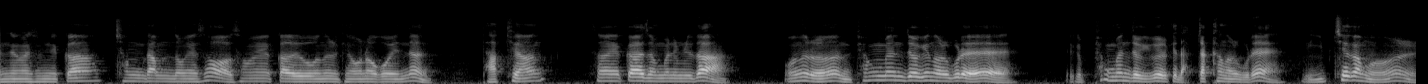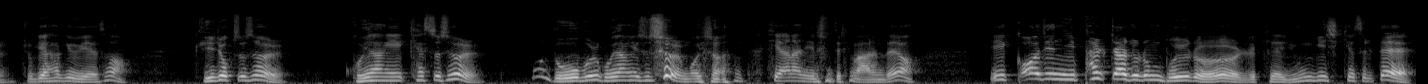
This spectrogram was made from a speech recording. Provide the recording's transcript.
안녕하십니까? 청담동에서 성형외과 의원을 개원하고 있는 박현 성형외과 전문입니다. 오늘은 평면적인 얼굴에 이렇게 평면적이고 이렇게 납작한 얼굴에 입체감을 주게 하기 위해서 귀족 수술 고양이 캣 수술 뭐 노블 고양이 수술 뭐 이런 희한한 이름들이 많은데요. 이 꺼진 이 팔자주름 부위를 이렇게 융기시켰을 때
